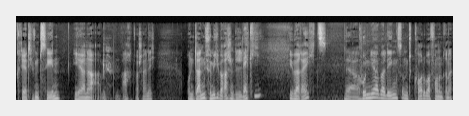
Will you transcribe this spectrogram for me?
kreativen 10, eher eine 8 wahrscheinlich. Und dann für mich überraschend Lecky über rechts, Ja. Kunja über links und Cordoba vorne drinne.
